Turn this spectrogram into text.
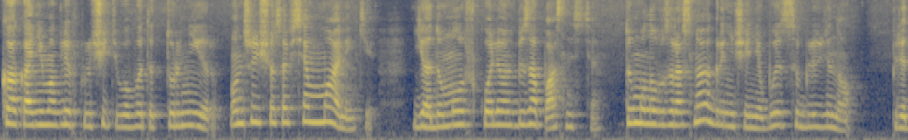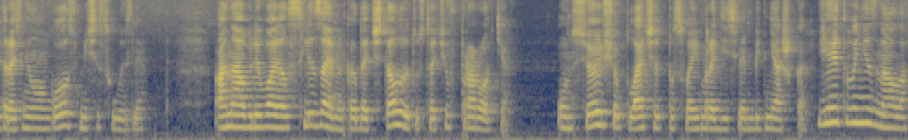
Как они могли включить его в этот турнир? Он же еще совсем маленький. Я думала, в школе он в безопасности. Думала, возрастное ограничение будет соблюдено. Передразнил он голос миссис Уизли. Она обливалась слезами, когда читала эту статью в пророке. Он все еще плачет по своим родителям, бедняжка. Я этого не знала.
